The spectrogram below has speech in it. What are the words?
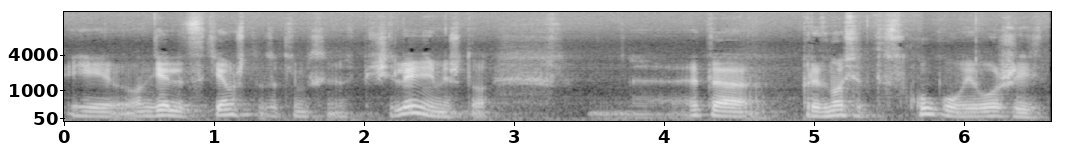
И он делится тем, что такими впечатлениями, что э, это привносит скуку в его жизнь.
